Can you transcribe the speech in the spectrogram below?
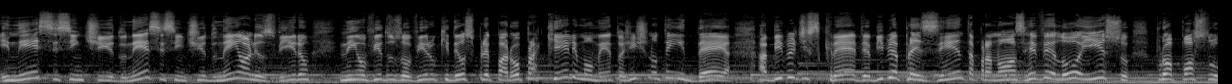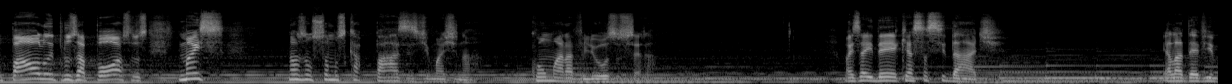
e nesse sentido, nesse sentido, nem olhos viram, nem ouvidos ouviram o que Deus preparou para aquele momento. A gente não tem ideia. A Bíblia descreve, a Bíblia apresenta para nós, revelou isso para o apóstolo Paulo e para os apóstolos, mas nós não somos capazes de imaginar quão maravilhoso será. Mas a ideia é que essa cidade, ela deve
